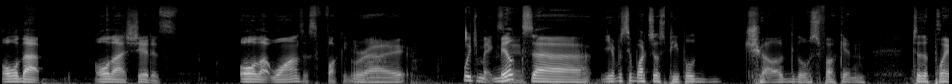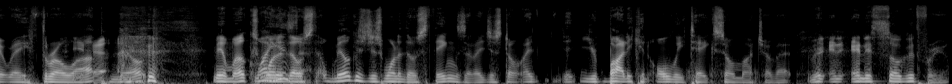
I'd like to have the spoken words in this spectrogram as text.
all that, all that shit is all at once is fucking. Right. which makes Milk's. sense. Uh, you ever see watch those people chug those fucking to the point where they throw Yeah. up milk? Man, milk's Why one of those. Milk is just one of those things that I just don't. I your body can only take so much of it. and, and it's so good for you.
